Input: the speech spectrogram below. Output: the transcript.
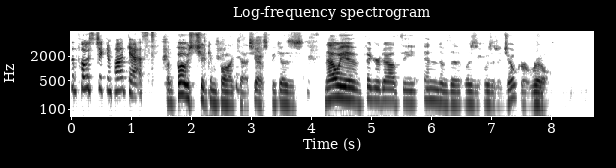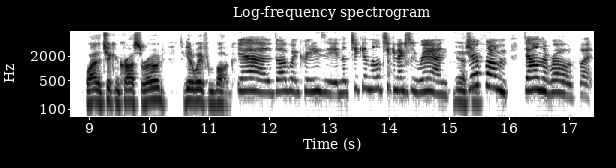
the post chicken podcast. The post chicken podcast, yes, because now we have figured out the end of the was was it a joke or a riddle? Why the chicken crossed the road to get away from Bug? Yeah, the dog went crazy, and the chicken, little chicken, actually ran. Yeah, she, they're from down the road, but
